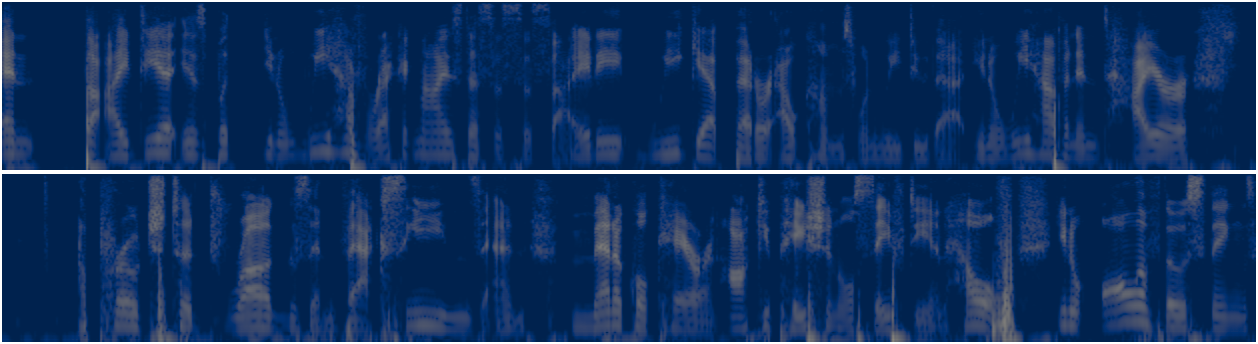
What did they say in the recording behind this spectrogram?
and the idea is but you know we have recognized as a society we get better outcomes when we do that you know we have an entire approach to drugs and vaccines and medical care and occupational safety and health. You know all of those things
